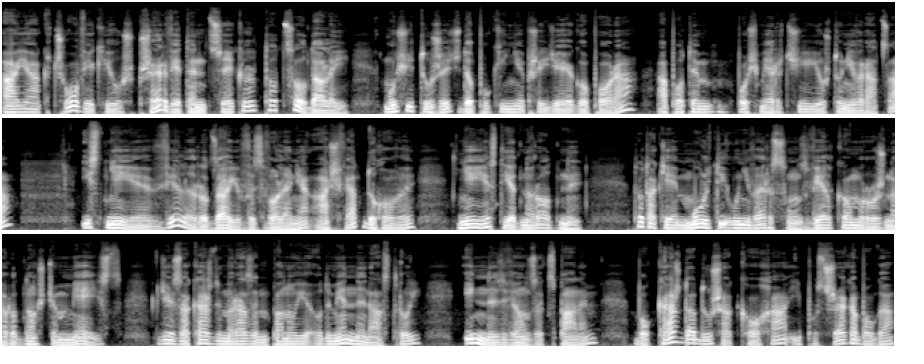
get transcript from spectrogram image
a jak człowiek już przerwie ten cykl, to co dalej? Musi tu żyć, dopóki nie przyjdzie jego pora, a potem po śmierci już tu nie wraca? Istnieje wiele rodzajów wyzwolenia, a świat duchowy nie jest jednorodny. To takie multiuniwersum z wielką różnorodnością miejsc, gdzie za każdym razem panuje odmienny nastrój, inny związek z Panem, bo każda dusza kocha i postrzega Boga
